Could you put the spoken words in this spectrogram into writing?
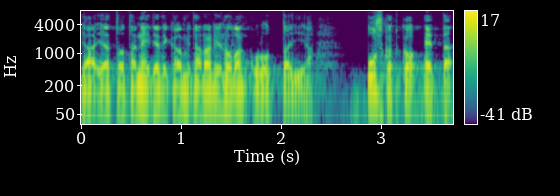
Ja, ja tota, ne ei tietenkään ole mitään Radionovan kuluttajia. Uskotko, että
